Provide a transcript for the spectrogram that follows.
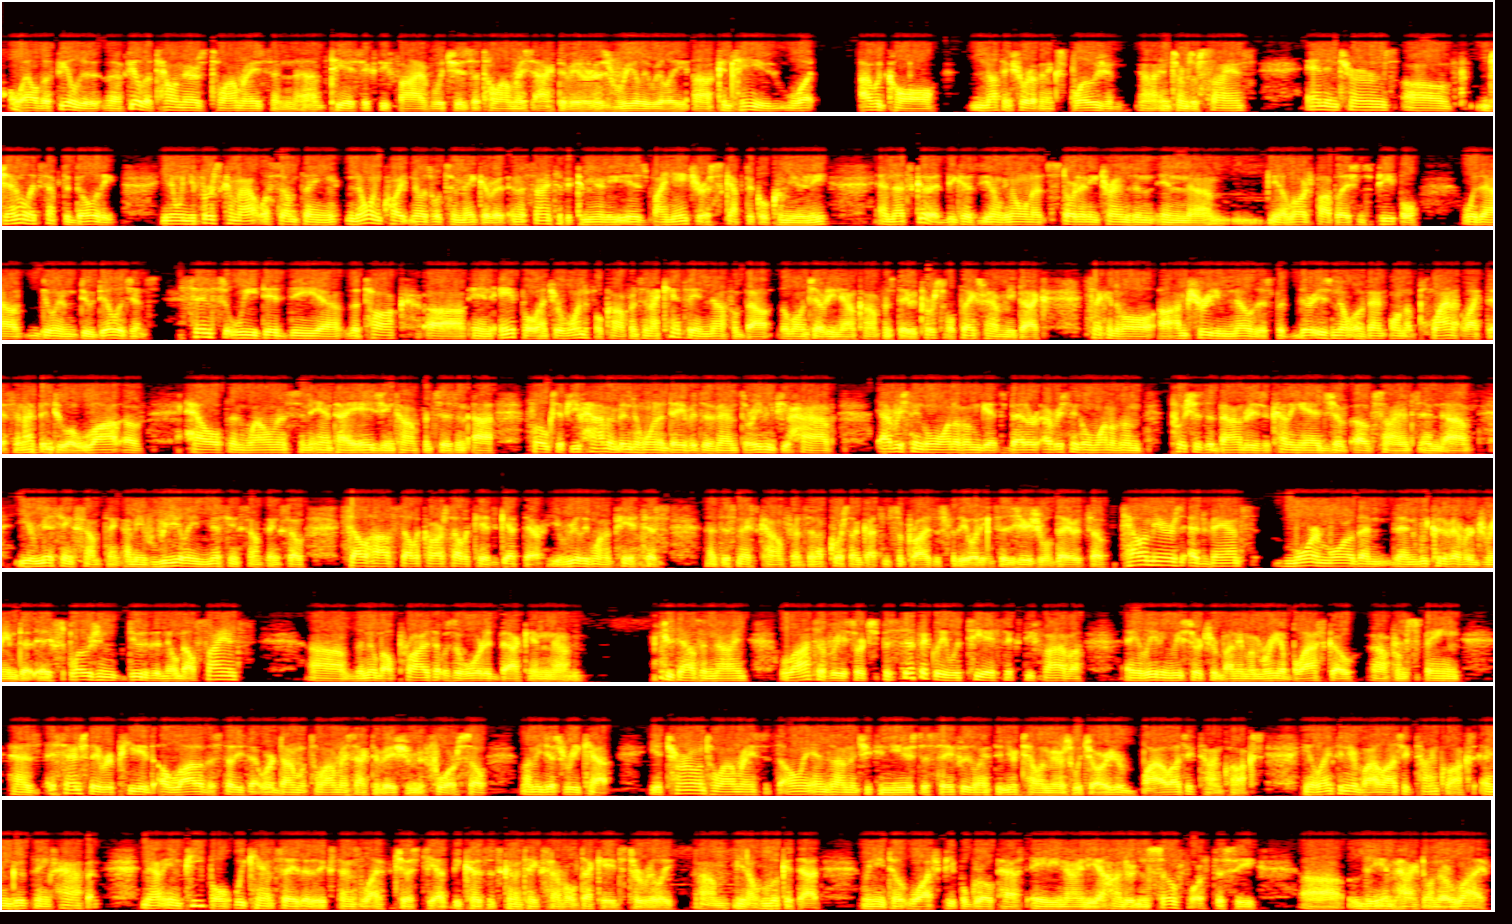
Well, the field the field of telomeres, telomerase, and uh, TA65, which is a telomerase activator, has really, really uh, continued what I would call nothing short of an explosion uh, in terms of science and in terms of general acceptability. You know, when you first come out with something, no one quite knows what to make of it, and the scientific community is by nature a skeptical community and that's good because you know we don't want to start any trends in in um, you know large populations of people without doing due diligence. Since we did the uh, the talk uh, in April at your wonderful conference, and I can't say enough about the Longevity Now conference, David. First of all, thanks for having me back. Second of all, uh, I'm sure you know this, but there is no event on the planet like this, and I've been to a lot of health and wellness and anti-aging conferences. And uh, folks, if you haven't been to one of David's events, or even if you have, Every single one of them gets better. Every single one of them pushes the boundaries of cutting edge of, of science. And uh, you're missing something. I mean, really missing something. So sell a house, sell a car, sell the kids. Get there. You really want to be at this at this next conference. And of course, I've got some surprises for the audience as usual, David. So telomeres advance more and more than, than we could have ever dreamed. An explosion due to the Nobel Science, uh, the Nobel Prize that was awarded back in um, 2009, lots of research, specifically with TA65, a, a leading researcher by the name of Maria Blasco uh, from Spain, has essentially repeated a lot of the studies that were done with telomerase activation before. So let me just recap. You turn on telomerase. It's the only enzyme that you can use to safely lengthen your telomeres, which are your biologic time clocks. You lengthen your biologic time clocks and good things happen. Now, in people, we can't say that it extends life just yet because it's going to take several decades to really, um, you know, look at that. We need to watch people grow past 80, 90, 100, and so forth to see uh, the impact on their life.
